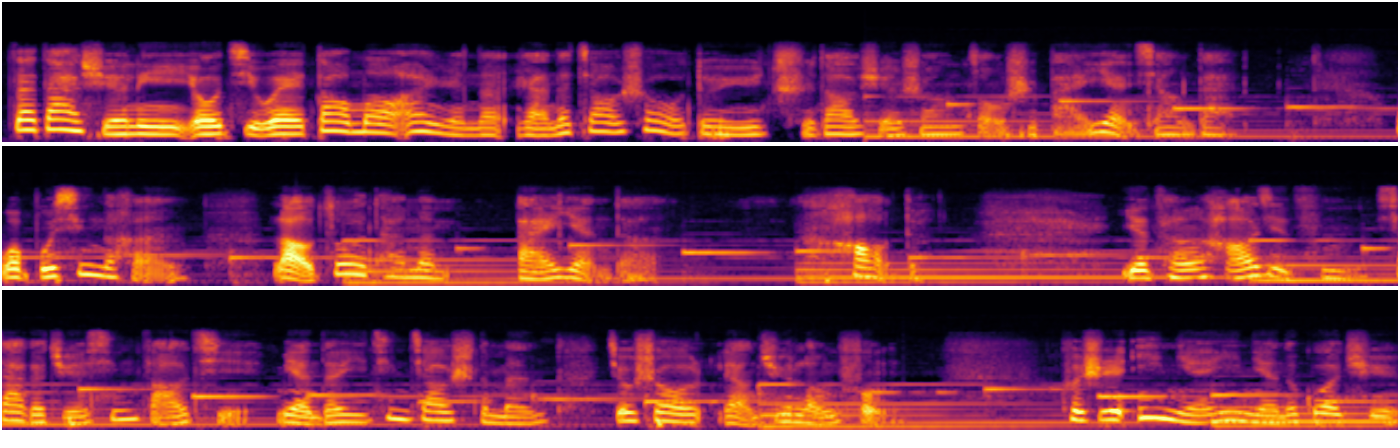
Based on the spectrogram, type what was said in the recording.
在大学里，有几位道貌岸然的然的教授，对于迟到学生总是白眼相待。我不幸的很，老做他们白眼的好的。也曾好几次下个决心早起，免得一进教室的门就受两句冷讽。可是，一年一年的过去，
